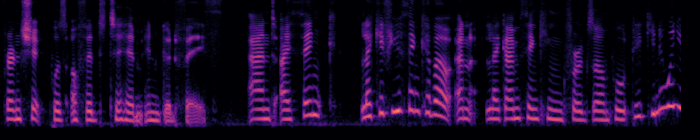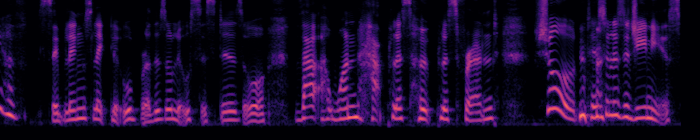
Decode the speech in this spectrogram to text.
friendship was offered to him in good faith. And I think like if you think about and like i'm thinking for example like you know when you have siblings like little brothers or little sisters or that one hapless hopeless friend? Sure Tae-sul is a genius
